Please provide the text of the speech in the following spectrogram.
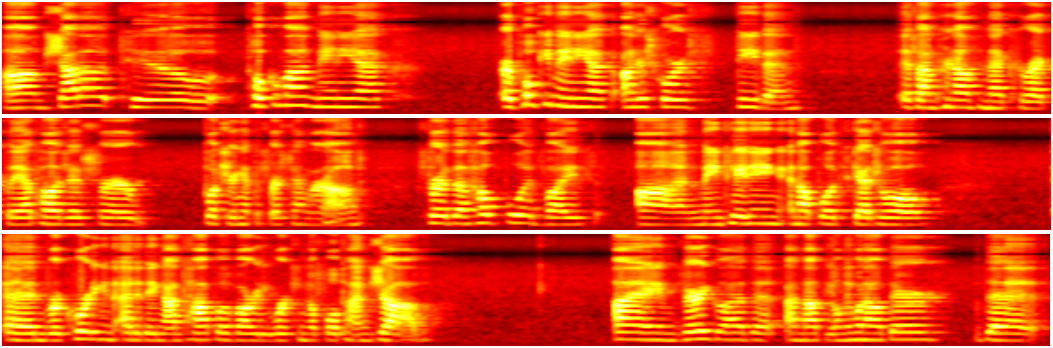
Um, shout out to Pokemon Maniac or Pokemaniac underscore Stephen, if I'm pronouncing that correctly. I apologize for butchering it the first time around, for the helpful advice on maintaining an upload schedule and recording and editing on top of already working a full-time job. I'm very glad that I'm not the only one out there that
